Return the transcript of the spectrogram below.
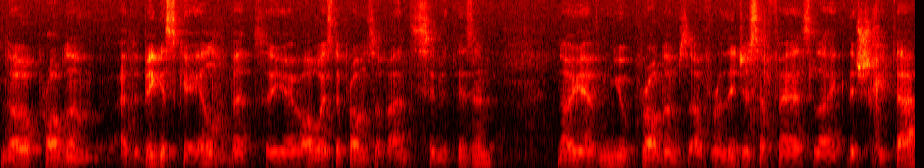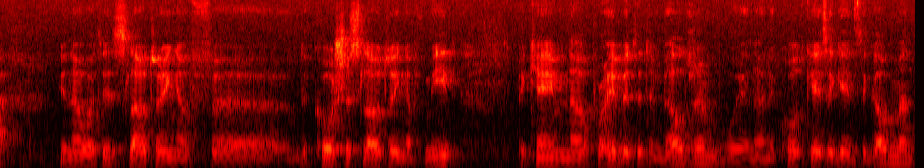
no problem at the bigger scale, but you have always the problems of anti-Semitism. Now you have new problems of religious affairs like the shchita, you know what is slaughtering of uh, the kosher slaughtering of meat became now prohibited in Belgium. We're now in a court case against the government.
